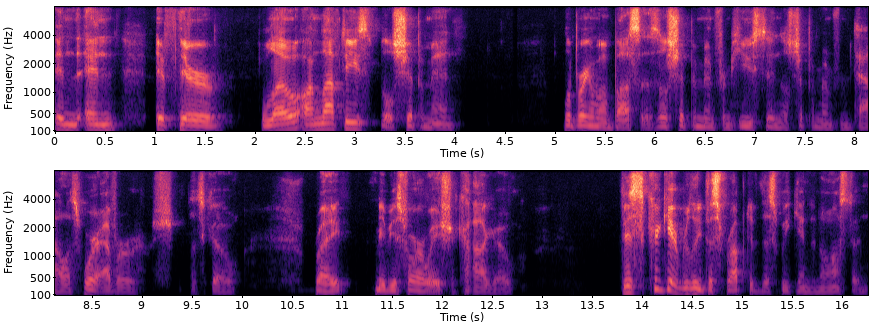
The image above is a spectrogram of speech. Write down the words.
and, and if they're low on lefties, they'll ship them in. We'll bring them on buses. They'll ship them in from Houston. They'll ship them in from Dallas, wherever. Let's go. Right? Maybe as far away as Chicago. This could get really disruptive this weekend in Austin.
